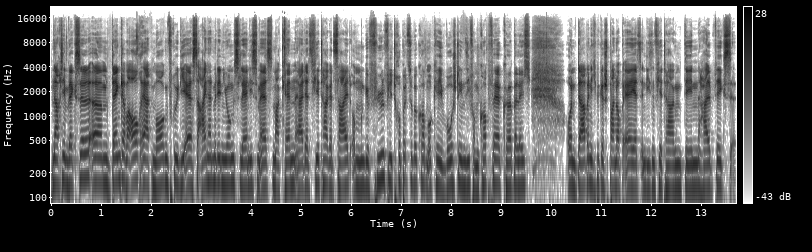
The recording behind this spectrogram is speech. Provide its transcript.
nach dem Wechsel. Ähm, denke aber auch, er hat morgen früh die erste Einheit mit den Jungs, lernen die zum ersten Mal kennen. Er hat jetzt vier Tage Zeit, um ein Gefühl für die Truppe zu bekommen. Okay, wo stehen sie vom Kopf her, körperlich? Und da bin ich gespannt, ob er jetzt in diesen vier Tagen den halbwegs äh,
